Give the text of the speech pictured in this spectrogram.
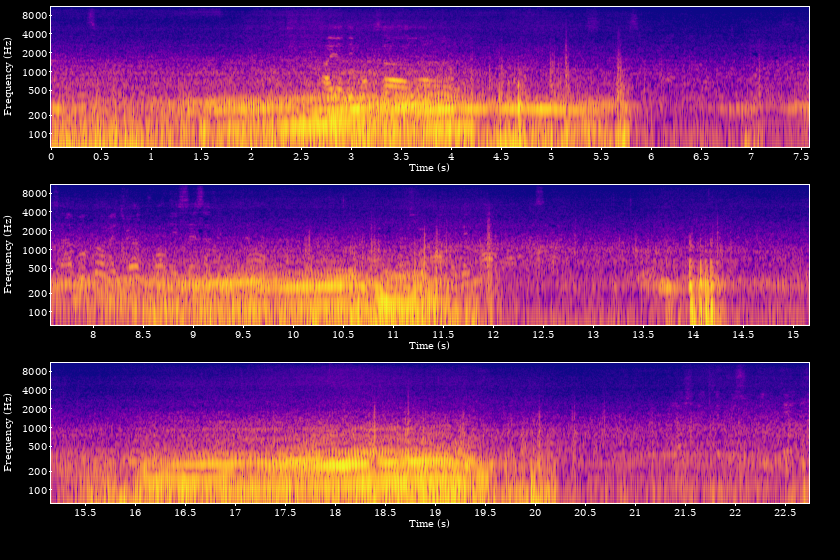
Des B5. Ah, il y a des Monza, il y a. C'est un beau corps, mais tu vois, pour un essai, ça fait 10 ans. Sur un événement. Là, j'ai été plus sur vintage.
